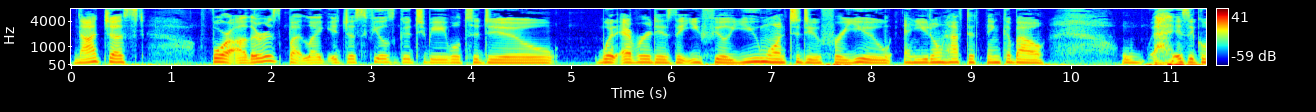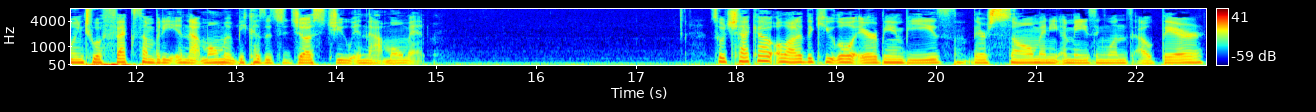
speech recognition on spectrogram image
Not just for others, but like it just feels good to be able to do whatever it is that you feel you want to do for you and you don't have to think about is it going to affect somebody in that moment because it's just you in that moment. So check out a lot of the cute little Airbnbs. There's so many amazing ones out there.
